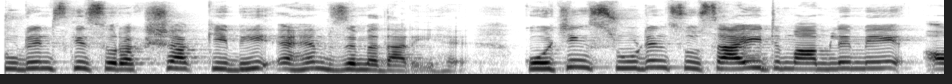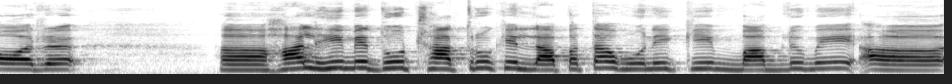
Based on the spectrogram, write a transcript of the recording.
स्टूडेंट्स की सुरक्षा की भी अहम ज़िम्मेदारी है। कोचिंग स्टूडेंट सुसाइड मामले में और आ, हाल ही में दो छात्रों के लापता होने के मामलों में आ,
